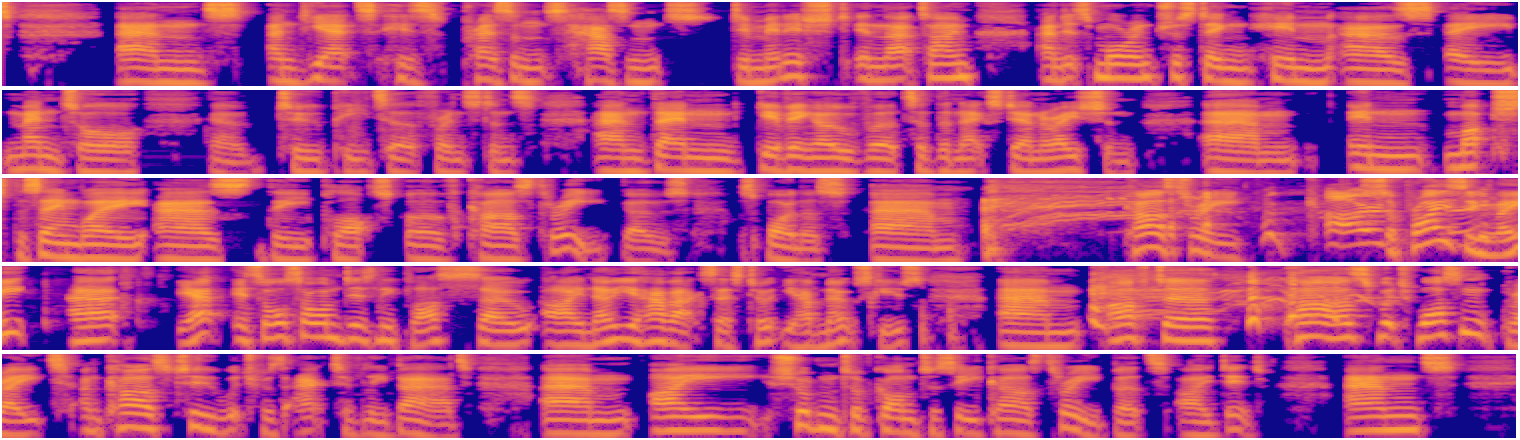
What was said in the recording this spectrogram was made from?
And and yet his presence hasn't diminished in that time, and it's more interesting him as a mentor you know, to Peter, for instance, and then giving over to the next generation um, in much the same way as the plot of Cars 3 goes. Spoilers. Um, Cars 3, Cars surprisingly, uh, yeah, it's also on Disney Plus, so I know you have access to it. You have no excuse. Um, after Cars, which wasn't great, and Cars 2, which was actively bad, um, I shouldn't have gone to see Cars 3, but I did. And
